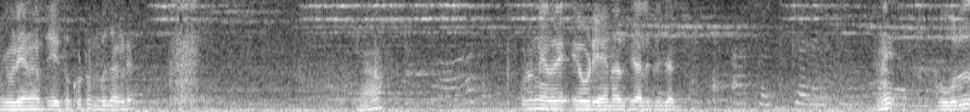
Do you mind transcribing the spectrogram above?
एवढी एनर्जी येतो कुठून तुझ्याकडे? हां? कुठून एवढी एवढी एनर्जी आली तुझ्यात? नाही स्कूल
